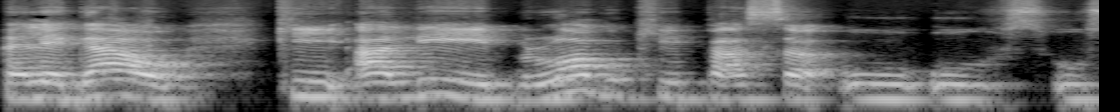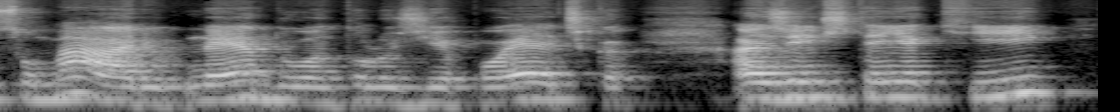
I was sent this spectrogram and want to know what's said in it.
É legal que ali, logo que passa o, o, o sumário, né, do Antologia Poética, a gente tem aqui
